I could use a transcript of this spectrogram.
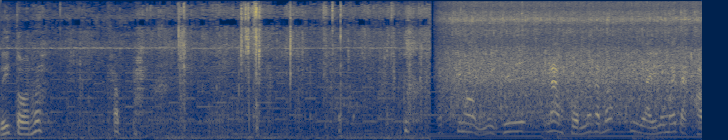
ลุยต่อเนาะครับครับพี่น้องนี่คือน้ำฝนนะครับเนาะที่ไหลลงมาจากเขา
